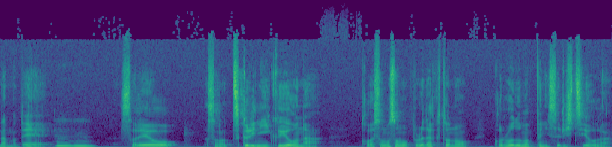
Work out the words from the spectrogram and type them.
なのでうん。それをその作りに行くようなこうそもそもプロダクトのこうロードマップにする必要が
